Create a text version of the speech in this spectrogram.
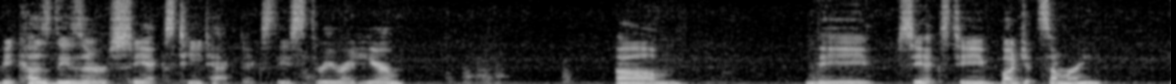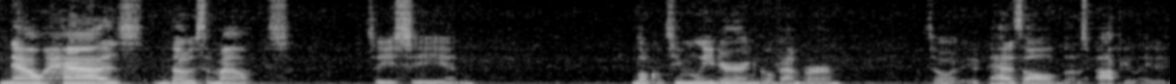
because these are CXT tactics, these three right here, um, the CXT budget summary now has those amounts. So you see in local team leader and Govember. So it has all those populated.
